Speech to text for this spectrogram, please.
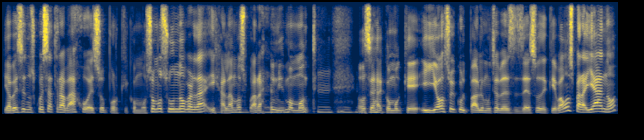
Y a veces nos cuesta trabajo eso porque como somos uno, ¿verdad? Y jalamos para el mismo monte. O sea, como que, y yo soy culpable muchas veces de eso, de que vamos para allá, ¿no?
